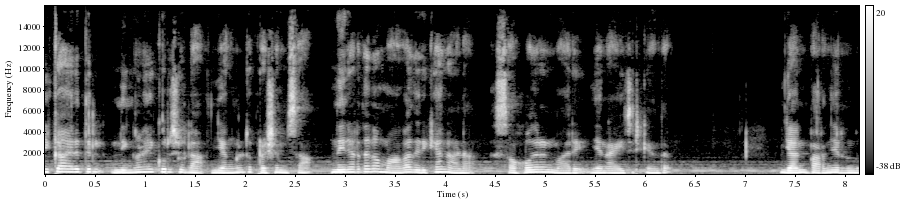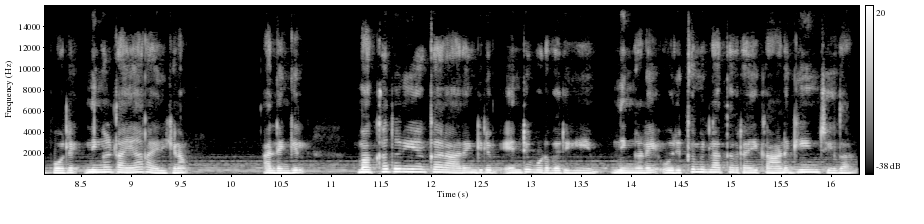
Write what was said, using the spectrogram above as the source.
ഇക്കാര്യത്തിൽ നിങ്ങളെക്കുറിച്ചുള്ള ഞങ്ങളുടെ പ്രശംസ നിരർത്ഥകമാകാതിരിക്കാനാണ് സഹോദരന്മാരെ ഞാൻ അയച്ചിരിക്കുന്നത്. ഞാൻ പറഞ്ഞിരുന്നത് പോലെ നിങ്ങൾ തയ്യാറായിരിക്കണം. അല്ലെങ്കിൽ മഖദുനിയക്കാർ ആരെങ്കിലും എന്റെ കൂടെ വരികയും നിങ്ങളെ ഒരുക്കമില്ലാത്തവരായി കാണുകയും ചെയ്താൽ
